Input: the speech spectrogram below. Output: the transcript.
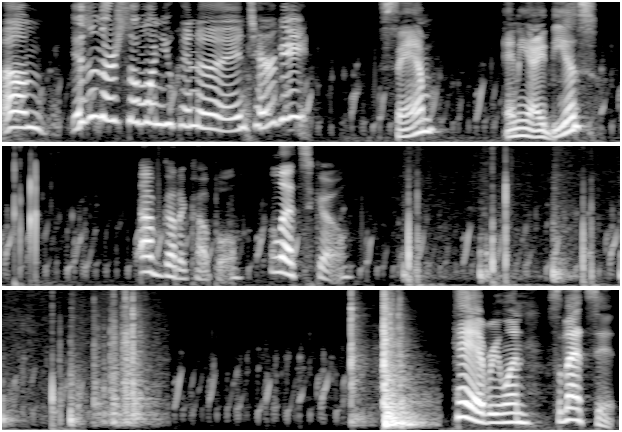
Um, isn't there someone you can uh, interrogate? Sam, any ideas? I've got a couple. Let's go. Hey everyone, so that's it.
